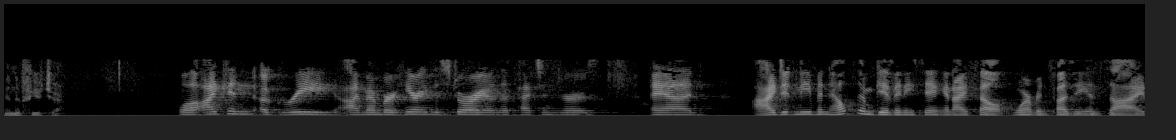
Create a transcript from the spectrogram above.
in the future. Well, I can agree. I remember hearing the story of the Pettingers, and I didn't even help them give anything, and I felt warm and fuzzy inside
